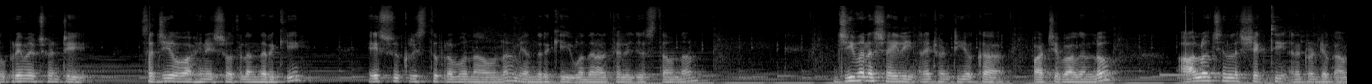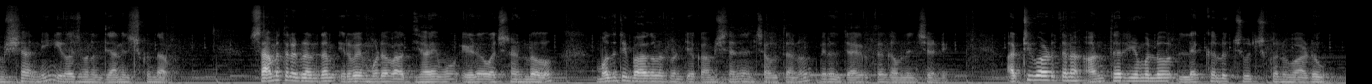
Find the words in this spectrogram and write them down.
ప్రేమించినటువంటి సజీవ వాహిని శ్రోతలందరికీ యేసుక్రీస్తు ప్రభు నామున మీ అందరికీ వందనాలు తెలియజేస్తూ ఉన్నాను. జీవన శైలి అనేటువంటి యొక్క పాఠ్యభాగంలో ఆలోచనల శక్తి అనేటువంటి ఒక అంశాన్ని ఈరోజు మనం ధ్యానించుకుందాం. సామెతల గ్రంథం ఇరవై మూడవ అధ్యాయము ఏడవ వచనంలో మొదటి భాగంలో ఒక అంశాన్ని నేను చదువుతాను. మీరు జాగ్రత్తగా గమనించండి. అట్టివాడు తన అంతర్యములో లెక్కలు చూచుకునివాడు.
